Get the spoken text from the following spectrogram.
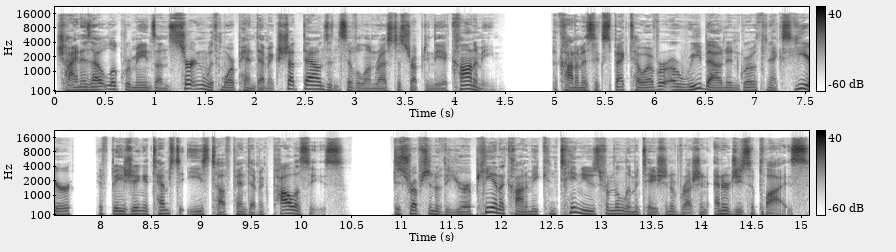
China's outlook remains uncertain with more pandemic shutdowns and civil unrest disrupting the economy. Economists expect, however, a rebound in growth next year if Beijing attempts to ease tough pandemic policies. Disruption of the European economy continues from the limitation of Russian energy supplies.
